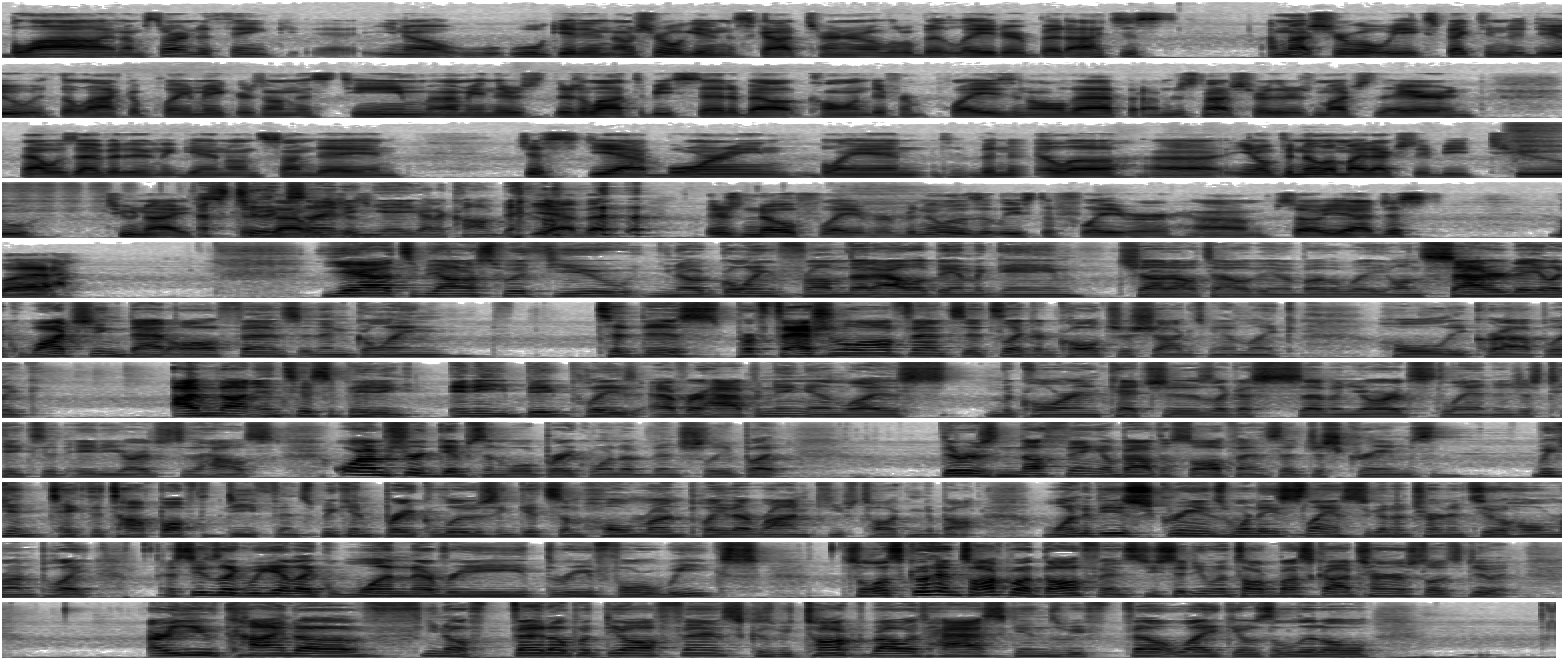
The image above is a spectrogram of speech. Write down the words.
blah, and I'm starting to think, uh, you know, we'll get in. I'm sure we'll get into Scott Turner a little bit later, but I just I'm not sure what we expect him to do with the lack of playmakers on this team. I mean, there's there's a lot to be said about calling different plays and all that, but I'm just not sure there's much there, and that was evident again on Sunday. And just yeah, boring, bland, vanilla. Uh, you know, vanilla might actually be too too nice. That's too that exciting. Just, yeah, you gotta calm down. yeah, that, there's no flavor. Vanilla is at least a flavor. Um, so yeah, just blah. Yeah, to be honest with you, you know, going from that Alabama game, shout out to Alabama by the way, on Saturday, like watching that offense and then going to this professional offense, it's like a culture shock to me. I'm like, holy crap, like I'm not anticipating any big plays ever happening unless McLaurin catches like a seven yard slant and just takes it 80 yards to the house. Or I'm sure Gibson will break one eventually, but there is nothing about this offense that just screams we can take the top off the defense. We can break loose and get some home run play that Ron keeps talking about. One of these screens, one of these slants is going to turn into a home run play. It seems like we get like one every three, four weeks. So let's go ahead and talk about the offense. You said you want to talk about Scott Turner, so let's do it. Are you kind of, you know, fed up with the offense? Because we talked about with Haskins, we felt like it was a little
